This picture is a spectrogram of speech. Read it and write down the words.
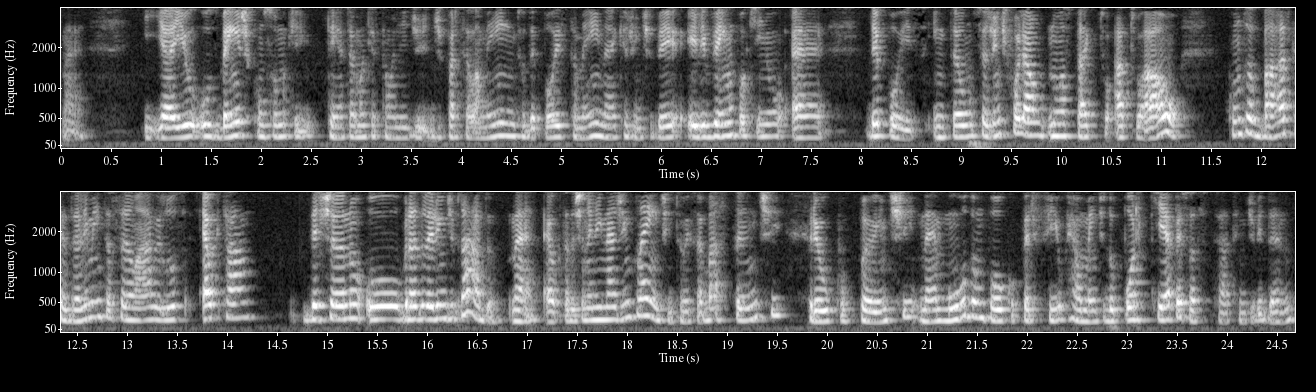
né? E aí os bens de consumo, que tem até uma questão ali de, de parcelamento depois também, né, que a gente vê, ele vem um pouquinho é, depois. Então, se a gente for olhar no aspecto atual, contas básicas, alimentação, água e luz, é o que está deixando o brasileiro endividado, né? É o que está deixando ele inadimplente. Então, isso é bastante preocupante, né? Muda um pouco o perfil realmente do porquê a pessoa está se endividando.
